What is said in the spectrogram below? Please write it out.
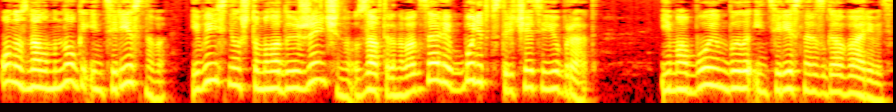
он узнал много интересного и выяснил, что молодую женщину завтра на вокзале будет встречать ее брат. Им обоим было интересно разговаривать,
